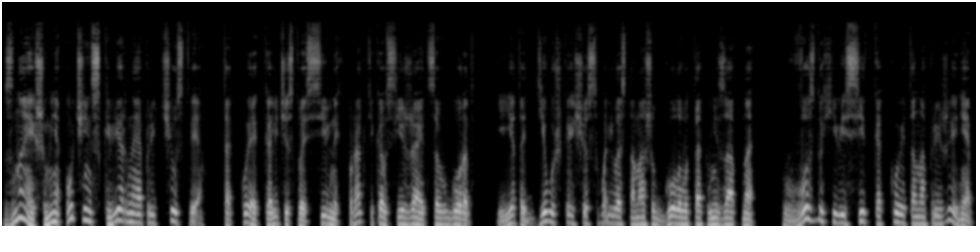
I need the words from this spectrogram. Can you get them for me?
«Знаешь, у меня очень скверное предчувствие. Такое количество сильных практиков съезжается в город – и эта девушка еще свалилась на нашу голову так внезапно. В воздухе висит какое-то напряжение,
